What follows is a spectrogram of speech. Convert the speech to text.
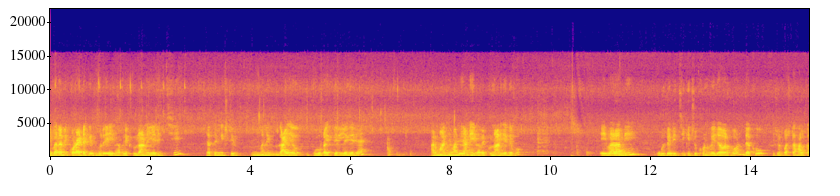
এবার আমি কড়াইটাকে ধরে এইভাবে একটু লাড়িয়ে দিচ্ছি, যাতে মিষ্টির মানে গায়ে পুরোটাই তেল লেগে যায়। আর মাঝে মাঝে আমি এইভাবে একটু নাড়িয়ে দেব। এইবার আমি উল্টে দিচ্ছি কিছুক্ষণ হয়ে যাওয়ার পর। দেখো, পিছন পাশটা হালকা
